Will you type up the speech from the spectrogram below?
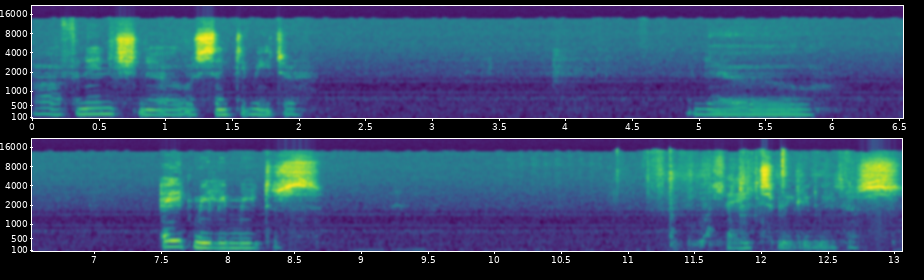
Half an inch no a centimeter. No. 8 millimeters. 8 millimeters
